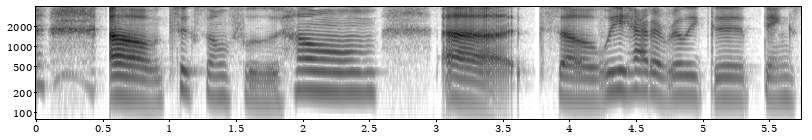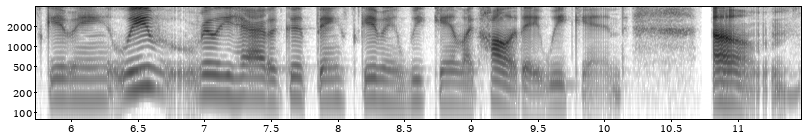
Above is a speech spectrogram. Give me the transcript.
um, took some food home. Uh, so we had a really good Thanksgiving. We really had a good Thanksgiving weekend, like holiday weekend. Um,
